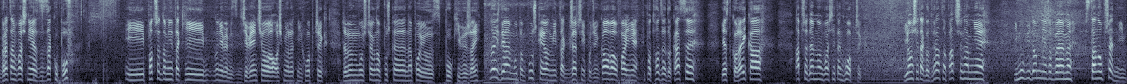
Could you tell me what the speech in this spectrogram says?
Wracam właśnie z zakupów i podszedł do mnie taki, no nie wiem, z 9-8-letni chłopczyk, żebym mu ściągnął puszkę napoju z półki wyżej. No i zdjąłem mu tą puszkę on mi tak grzecznie podziękował, fajnie. Podchodzę do kasy, jest kolejka, a przede mną właśnie ten chłopczyk. I on się tak odwraca, patrzy na mnie i mówi do mnie, żebym stanął przed nim.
